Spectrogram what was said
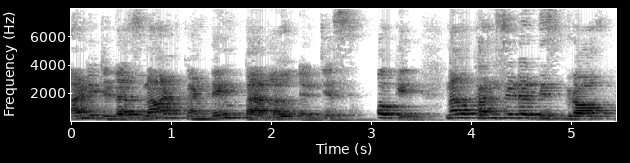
and it does not contain parallel edges. Okay, now consider this graph.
